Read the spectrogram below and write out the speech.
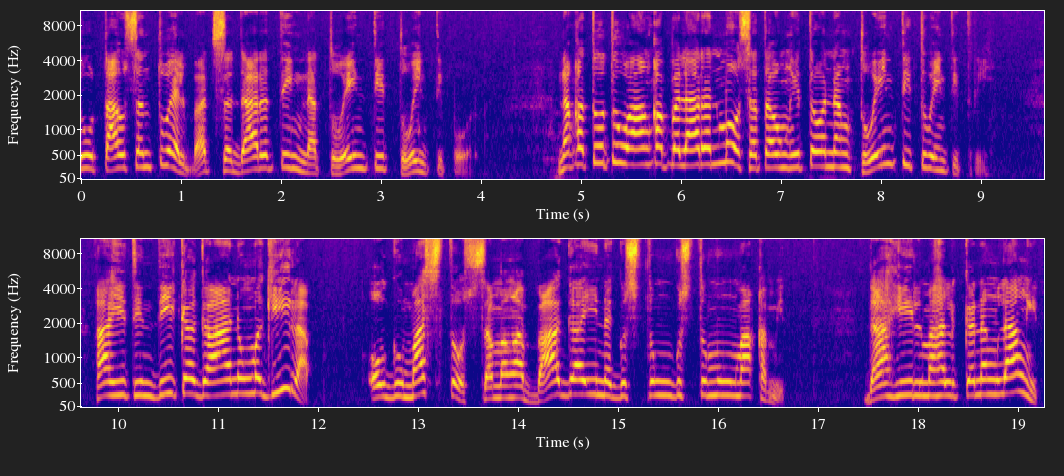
2012 at sa darating na 2024. Nakatutuwa ang kapalaran mo sa taong ito ng 2023 kahit hindi ka gaanong maghirap o gumastos sa mga bagay na gustong gusto mong makamit. Dahil mahal ka ng langit,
